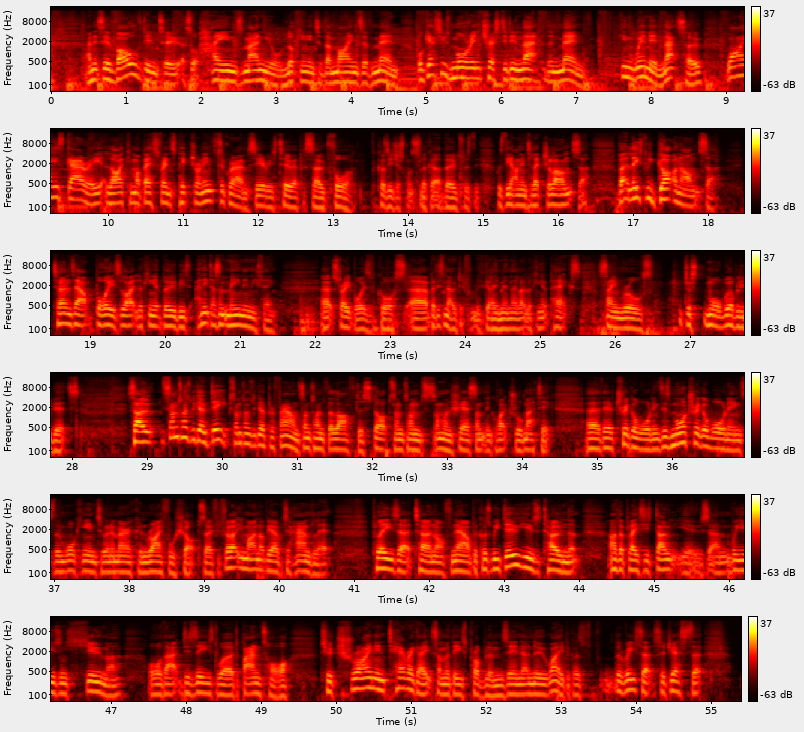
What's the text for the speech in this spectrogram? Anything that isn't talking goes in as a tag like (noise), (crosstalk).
And it's evolved into a sort of Haynes manual looking into the minds of men. Well, guess who's more interested in that than men? In women, that's who. Why is Gary liking my best friend's picture on Instagram, series 2, episode 4? Because he just wants to look at her boobs, was the, was the unintellectual answer. But at least we got an answer. Turns out boys like looking at boobies, and it doesn't mean anything. Uh, straight boys, of course, uh, but it's no different with gay men. They like looking at pecs. Same rules, just more wibbly bits. So sometimes we go deep, sometimes we go profound, sometimes the laughter stops, sometimes someone shares something quite traumatic. Uh, there are trigger warnings. There's more trigger warnings than walking into an American rifle shop. So if you feel like you might not be able to handle it, please uh, turn off now because we do use a tone that other places don't use. Um, we're using humour or that diseased word banter to try and interrogate some of these problems in a new way because the research suggests that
